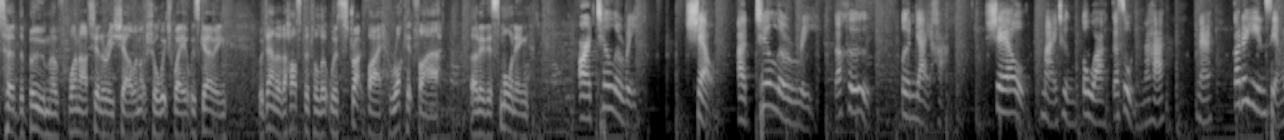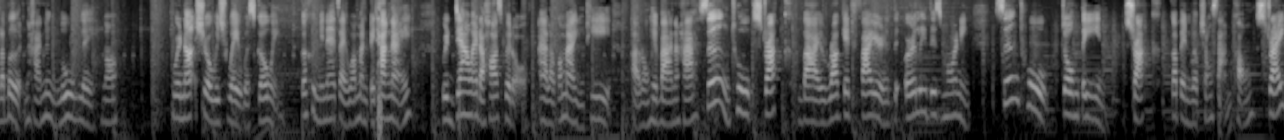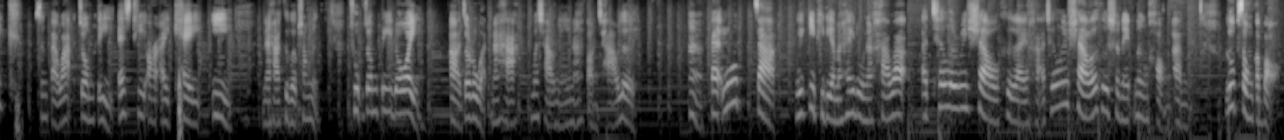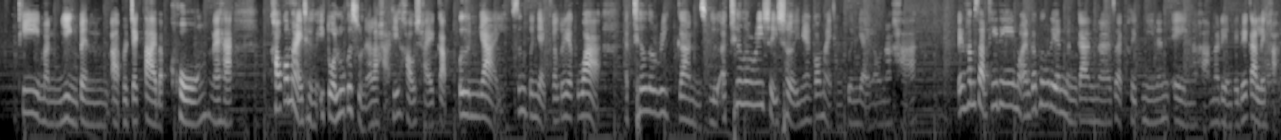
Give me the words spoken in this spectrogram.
Just heard the boom of one artillery shell. We're not sure which way it was going. We're down at a hospital that was struck by rocket fire early this morning. artillery shell artillery ก็คือปืนใหญ่ค่ะ shell หมายถึงตัวกระสุนนะคะนะก็ได้ยินเสียงระเบิดนะคะหนึ่งลูกเลยเนาะ we're not sure which way it was going ก็คือไม่แน่ใจว่ามันไปทางไหน we're down at a hospital อะเราก็มาอยู่ที่โรงพยาบาลนะคะ ซึ่งถูก struck by rocket fire early this morning ซึ่งถูกโจมตี struck ก็เป็น verb ช่อง 3 ของ strike ซึ่งแปลว่าโจมตี s t r i k e นะคะ คือ verb ช่องหนึ่งถูกโจมตีโดยจรวดนะคะ เมื่อเช้านี้นะ ตอนเช้าเลยอะแปะรูปจาก วิกิพีเดียมาให้ดูนะคะว่า artillery shell คืออะไรคะ artillery shell ก็คือชนิดหนึ่งของอรูปทรงกระบอกที่มันยิงเป็นอ่า projectile แบบโค้งนะคะเขาก็หมายถึงไอตัวลูกกระสุนนั่นแหละค่ะที่เขาใช้กับปืนใหญ่ ซึ่งปืนใหญ่ก็เรียกว่า artillery guns หรือ artillery เฉยๆเนี่ยก็หมายถึงปืนใหญ่แล้วนะคะ เป็นคำศัพท์ที่ดีหมออันก็เพิ่งเรียนเหมือนกันนะจากคลิปนี้นั่นเองนะคะ มาเรียนไปด้วยกันเลยค่ะ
